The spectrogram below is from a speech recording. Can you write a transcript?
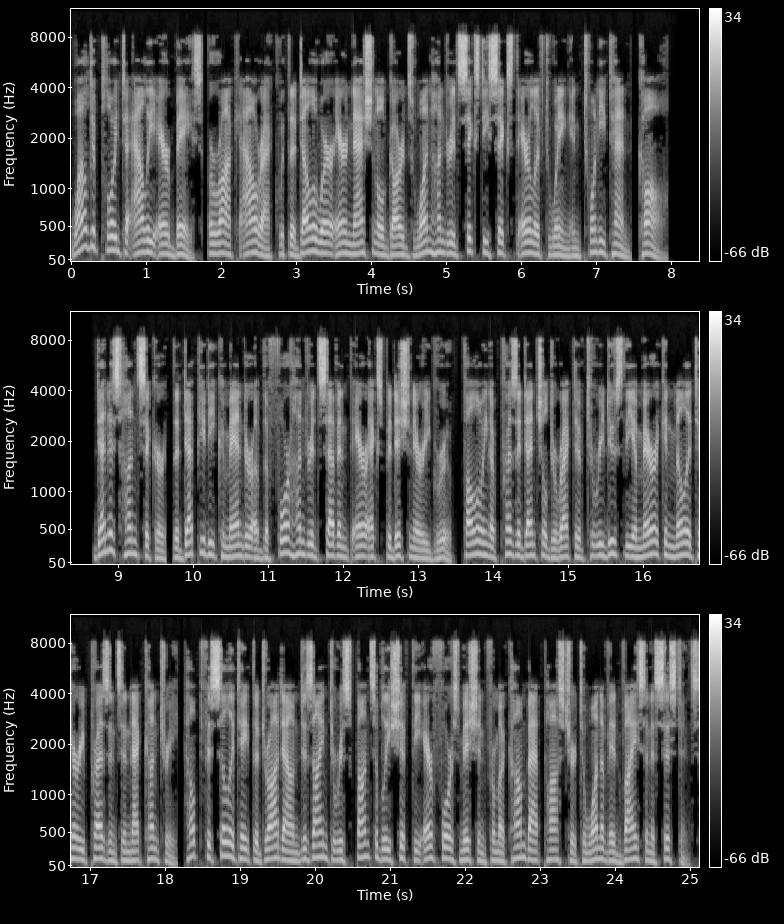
While deployed to Ali Air Base, Iraq Al-Raq with the Delaware Air National Guard's 166th Airlift Wing in 2010, Col. Dennis Hunsicker, the deputy commander of the 407th Air Expeditionary Group, following a presidential directive to reduce the American military presence in that country, helped facilitate the drawdown designed to responsibly shift the Air Force mission from a combat posture to one of advice and assistance.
